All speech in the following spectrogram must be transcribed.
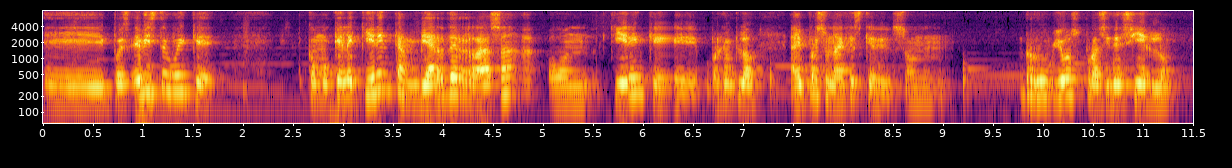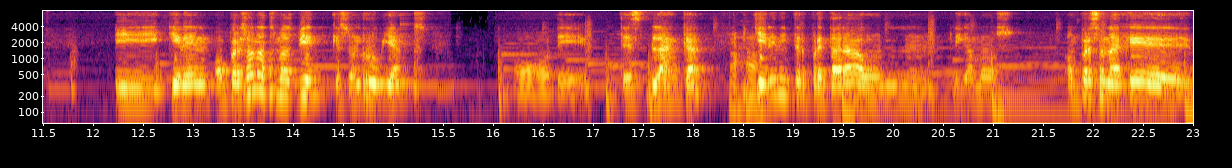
Y pues he visto, güey, que como que le quieren cambiar de raza o quieren que, por ejemplo, hay personajes que son rubios, por así decirlo, y quieren, o personas más bien que son rubias de tez blanca, y quieren interpretar a un, digamos, a un personaje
